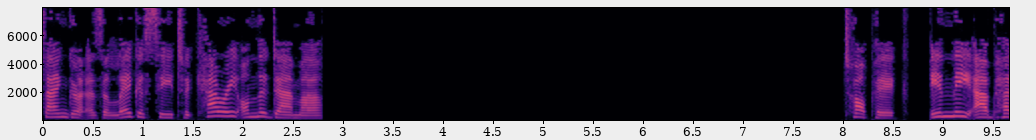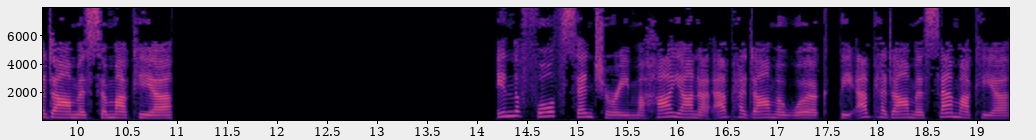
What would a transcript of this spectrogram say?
Sangha as a legacy to carry on the Dhamma. In the Abhidharmasamuccaya In the 4th century Mahayana Abhidharma work, the Abhidharma Samuccaya,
